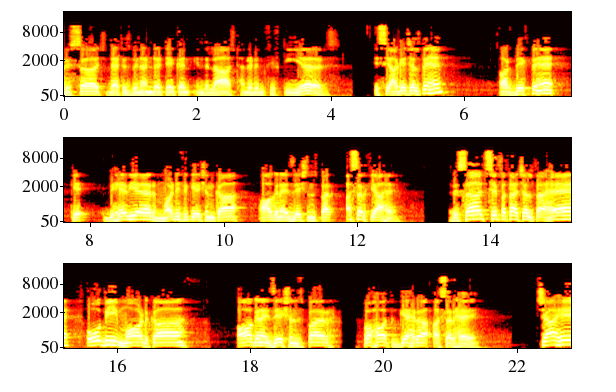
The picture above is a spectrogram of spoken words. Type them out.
research that is been undertaken in the last hundred and fifty years اس سے آگے چلتے ہیں اور دیکھتے ہیں کہ بہیویئر ماڈیفکیشن کا آرگنائزیشن پر اثر کیا ہے ریسرچ سے پتہ چلتا ہے او بی ماڈ کا آرگنائزیشن پر بہت گہرا اثر ہے چاہے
